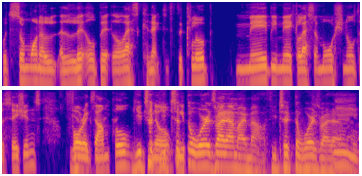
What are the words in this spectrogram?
Would someone a, a little bit less connected to the club maybe make less emotional decisions. For yeah. example, you took you, know, you took the words right out of my mouth. You took the words right out. Mm.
